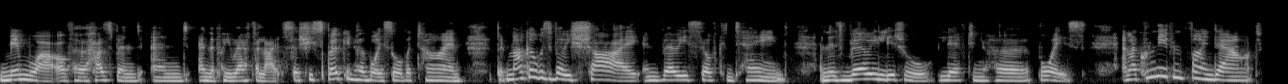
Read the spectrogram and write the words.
memoir of her husband and and the pre-Raphaelites. So she spoke in her voice all the time. But Margot was very shy and very self-contained, and there's very little left in her voice. And I couldn't even find out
